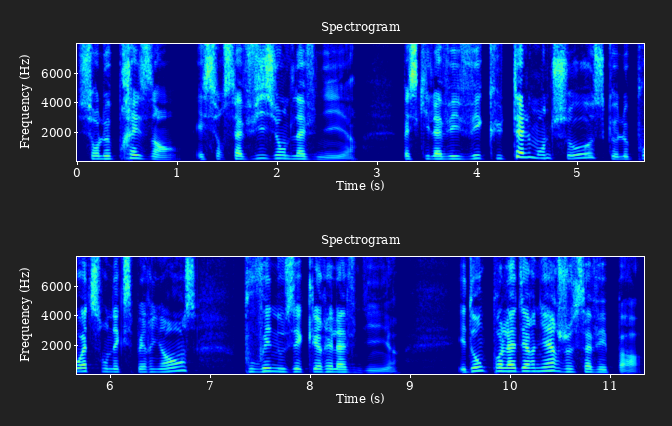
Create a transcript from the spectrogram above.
sur le présent et sur sa vision de l'avenir. Parce qu'il avait vécu tellement de choses que le poids de son expérience pouvait nous éclairer l'avenir. Et donc, pour la dernière, je ne savais pas.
